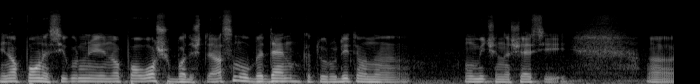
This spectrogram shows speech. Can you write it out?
едно по-несигурно и едно по-лошо бъдеще. Аз съм убеден, като родител на момиче на 6 и а,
